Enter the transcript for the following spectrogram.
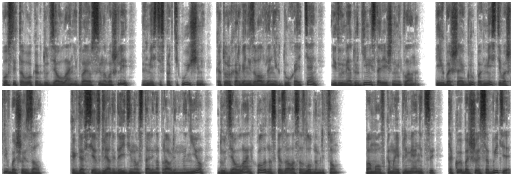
После того, как Дудзяулань и два ее сына вошли вместе с практикующими, которых организовал для них дух Айтянь и двумя другими старейшинами клана, их большая группа вместе вошли в большой зал. Когда все взгляды до единого стали направлены на нее, Дудзяулань холодно сказала со злобным лицом. «Помолвка моей племянницы – такое большое событие,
